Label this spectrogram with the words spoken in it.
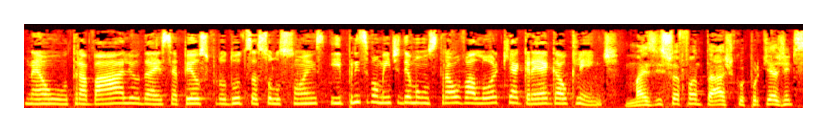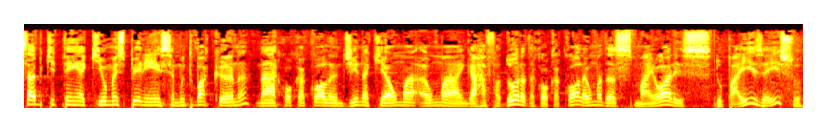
né, o trabalho da SAP, os produtos, as soluções e principalmente demonstrar o valor que agrega ao cliente. Mas isso é fantástico, porque a gente sabe que tem aqui uma experiência muito bacana na Coca-Cola Andina, que é uma, uma engarrafadora da Coca-Cola, é uma das maiores do país, é isso?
